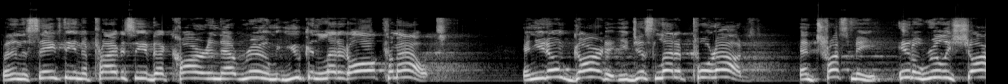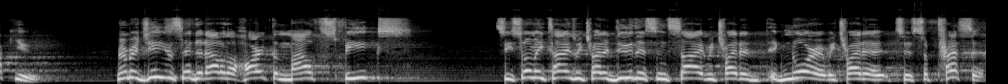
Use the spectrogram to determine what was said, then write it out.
But in the safety and the privacy of that car in that room, you can let it all come out. And you don't guard it, you just let it pour out. And trust me, it'll really shock you. Remember, Jesus said that out of the heart the mouth speaks. See, so many times we try to do this inside, we try to ignore it, we try to, to suppress it.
